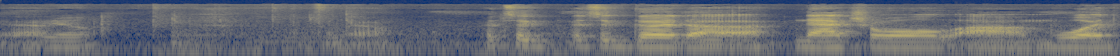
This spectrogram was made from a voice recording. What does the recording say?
Yeah. Yeah. Yeah. It's a it's a good uh, natural um, wood.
